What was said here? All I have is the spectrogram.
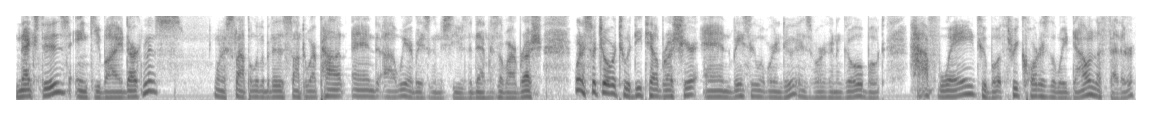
Next is Incubi Darkness. Going to slap a little bit of this onto our palette, and uh, we are basically going to just use the dampness of our brush. We're going to switch over to a detail brush here, and basically what we're going to do is we're going to go about halfway to about three quarters of the way down the feather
